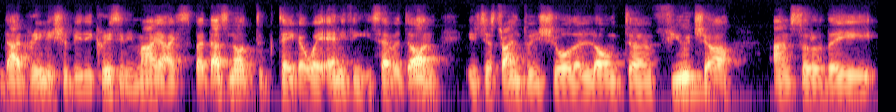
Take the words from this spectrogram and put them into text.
that really should be decreasing in my eyes. But that's not to take away anything he's ever done. It's just trying to ensure the long-term future and sort of the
